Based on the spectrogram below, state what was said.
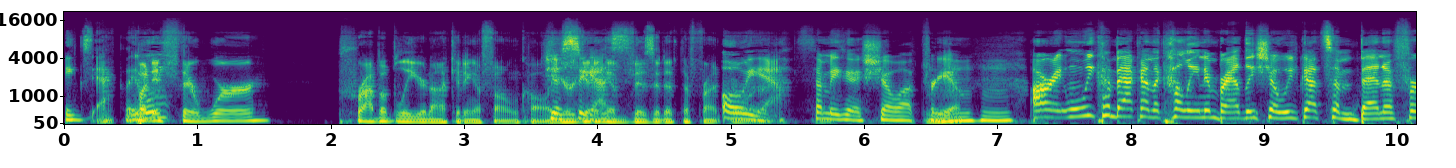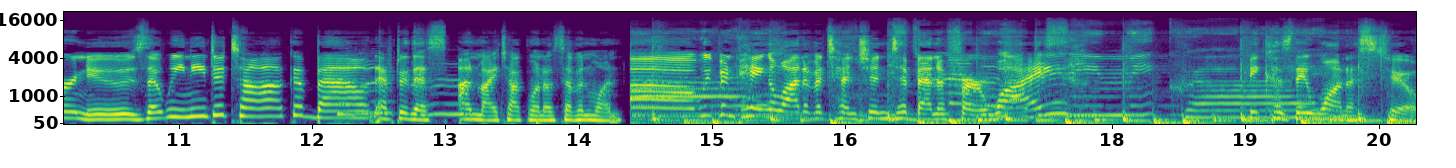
Exactly. But Well, if there were, probably you're not getting a phone call. Just you're getting guess. a visit at the front Oh door. yeah, somebody's going to show up for you. Mm-hmm. All right, when we come back on the Colleen and Bradley show, we've got some Bennifer news that we need to talk about after this on My Talk 1071. Oh, we've been paying a lot of attention to Bennifer. Why? Because they want us to.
